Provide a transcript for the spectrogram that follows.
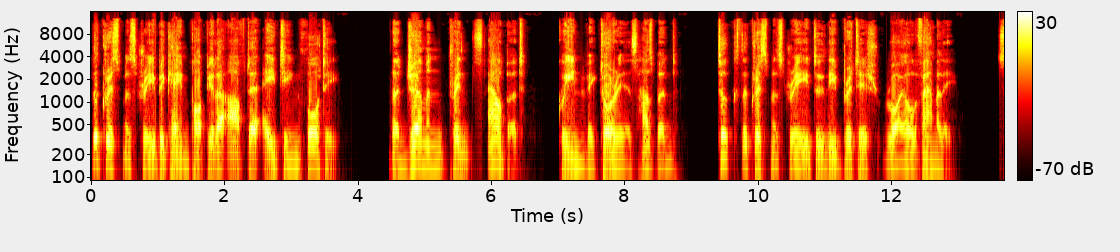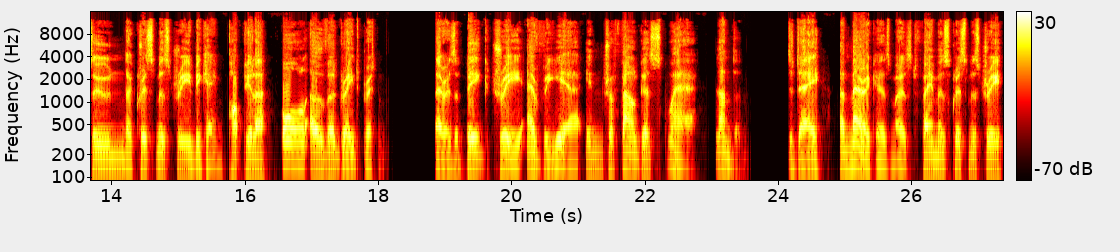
the Christmas tree became popular after 1840. The German Prince Albert, Queen Victoria's husband, took the Christmas tree to the British royal family. Soon the Christmas tree became popular all over Great Britain. There is a big tree every year in Trafalgar Square, London. Today, America's most famous Christmas tree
